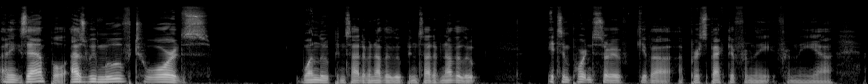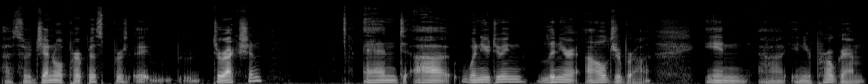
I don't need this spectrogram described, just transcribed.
an example, as we move towards one loop inside of another loop inside of another loop, it's important to sort of give a, a perspective from the from the uh, uh, sort of general purpose per, uh, direction. And uh, when you're doing linear algebra in uh, in your program,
